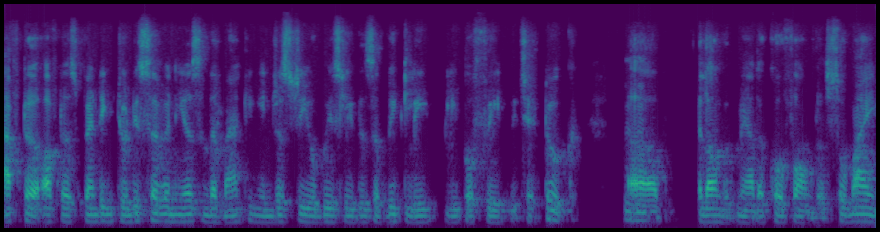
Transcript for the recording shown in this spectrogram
after after spending 27 years in the banking industry, obviously there's a big leap leap of faith which I took, mm-hmm. uh, along with my other co-founders. So my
